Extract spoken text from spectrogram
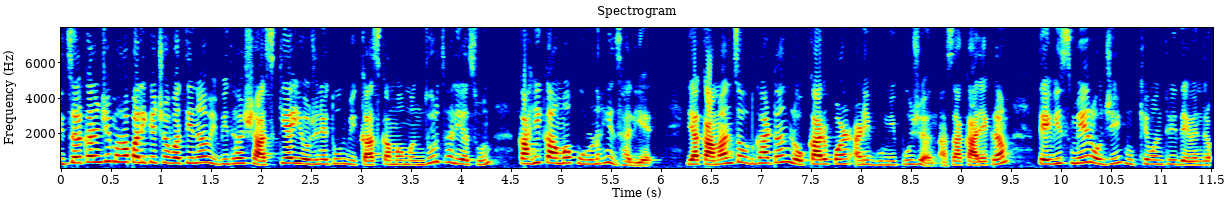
इचलकरंजी महापालिकेच्या वतीनं विविध शासकीय योजनेतून विकास कामं मंजूर झाली असून काही कामं पूर्णही झाली आहेत. या कामांचं उद्घाटन लोकार्पण आणि भूमिपूजन असा कार्यक्रम तेवीस मे रोजी मुख्यमंत्री देवेंद्र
